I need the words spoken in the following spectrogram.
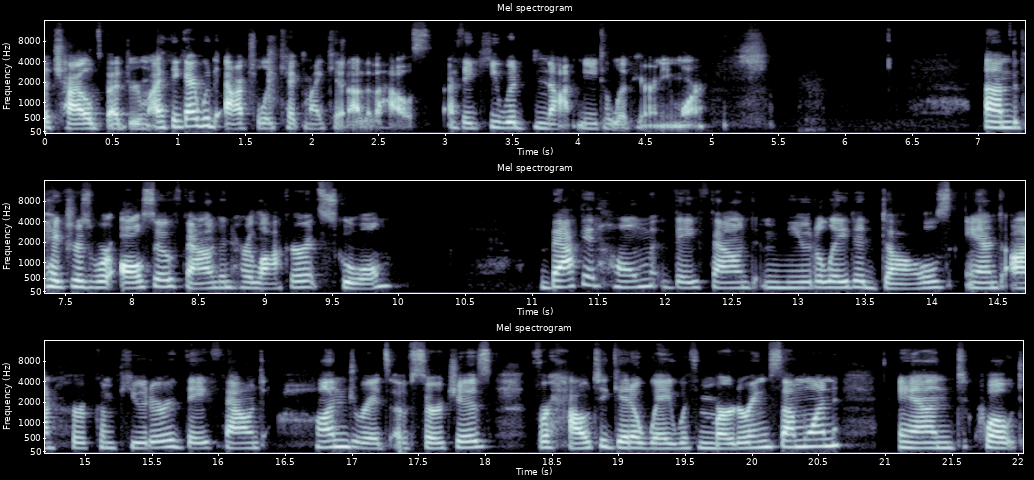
a child's bedroom. I think I would actually kick my kid out of the house. I think he would not need to live here anymore. Um, the pictures were also found in her locker at school. Back at home, they found mutilated dolls, and on her computer, they found hundreds of searches for how to get away with murdering someone and quote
